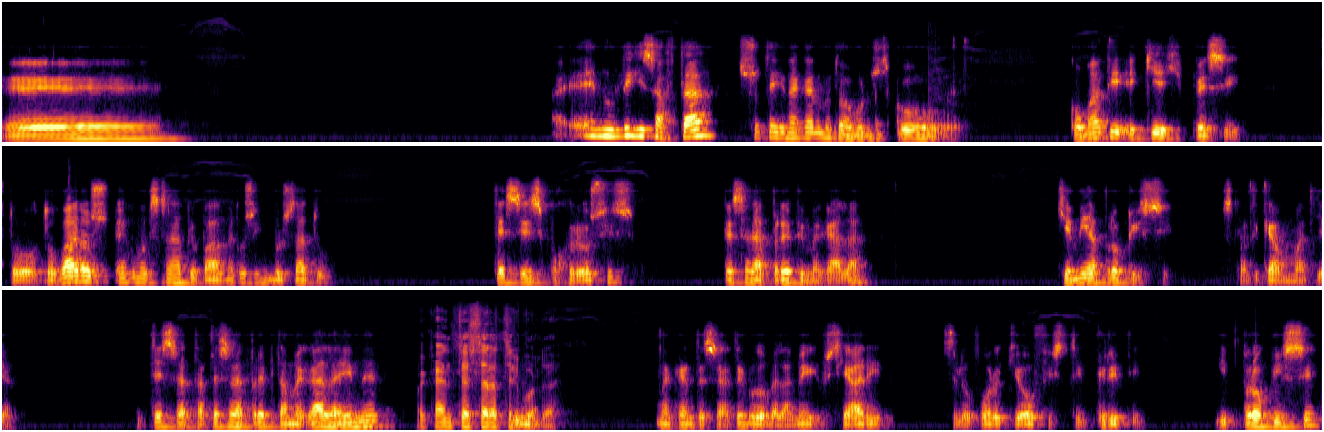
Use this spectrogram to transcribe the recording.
Ε, εν ολίγης αυτά, σε ό,τι έχει να κάνει με το αγωνιστικό κομμάτι, εκεί έχει πέσει το, το βάρος. Έχουμε ξαναπεί ο Παναθηναϊκός έχει μπροστά του τέσσερις υποχρεώσεις, τέσσερα πρέπει μεγάλα και μία πρόκληση στα δικά μου μάτια. Οι Τέσσερα, τα τέσσερα πρέπει τα μεγάλα είναι Να κάνει τέσσερα τρίποντα. να κάνει τέσσερα τρίποδο με λαμία, Κυψιάρη, στη λεωφόρο και όφη στην Κρήτη. Η πρόκληση,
